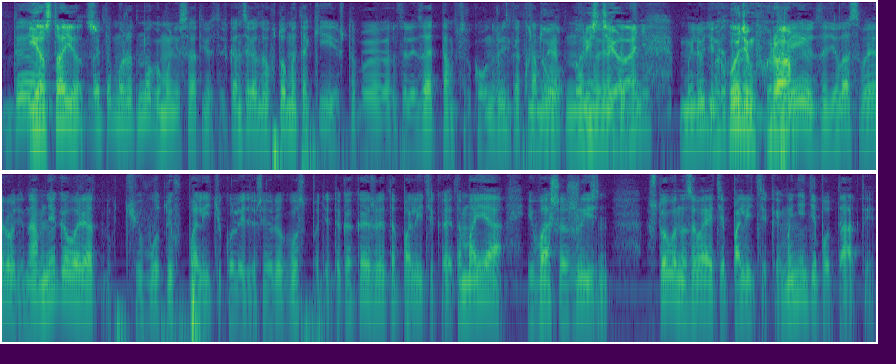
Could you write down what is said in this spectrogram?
Да, и остается. Это может многому не соответствовать. В конце концов, кто мы такие, чтобы залезать там в церковную жизнь, как кто? нам говорят? Но Христиане. Мы, мы люди, мы которые ходим в храм. болеют за дела своей родины. А мне говорят, ну, чего ты в политику лезешь? Я говорю, господи, да какая же это политика? Это моя и ваша жизнь. Что вы называете политикой? Мы не депутаты,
